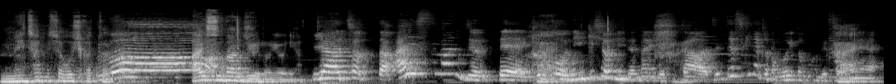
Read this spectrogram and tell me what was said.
めちゃめちゃ美味しかったアイスまんじゅうのように。いや、ちょっと、アイスまんじゅうって結構人気商品じゃないですか。絶対好きな方多いと思うんですよね。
